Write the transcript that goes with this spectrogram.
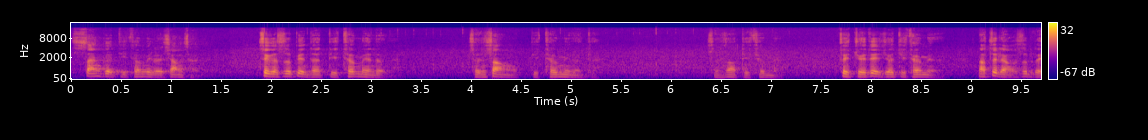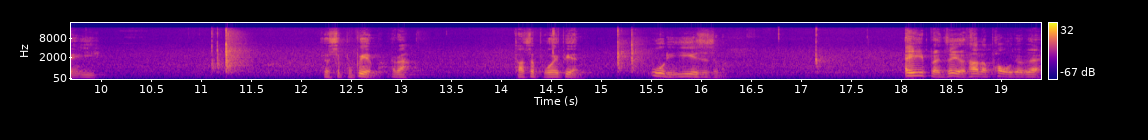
三个 determinant 相乘，这个是变成 determinant 乘上 determinant 乘上 determinant，这绝对就 determinant。那这两个是不是等于一？就是不变嘛，对吧？它是不会变。物理意义是什么？A 本身有它的 pole，对不对？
